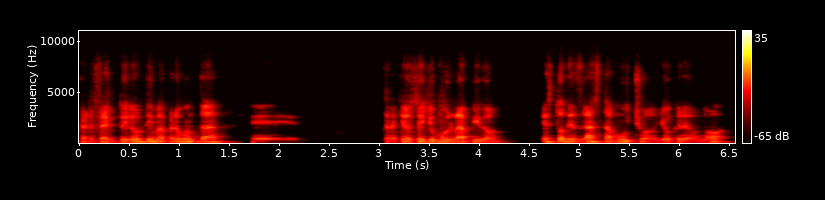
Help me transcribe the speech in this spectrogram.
Perfecto. Y la última pregunta, eh, te yo muy rápido. Esto desgasta mucho, yo creo, ¿no?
